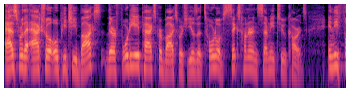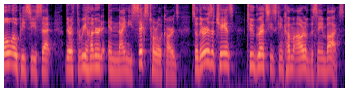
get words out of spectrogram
As for the actual OPC box, there are 48 packs per box, which yields a total of 672 cards. In the full OPC set, there are 396 total cards, so there is a chance two Gretzky's can come out of the same box.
